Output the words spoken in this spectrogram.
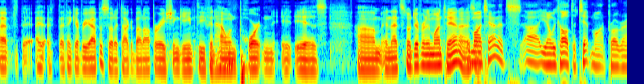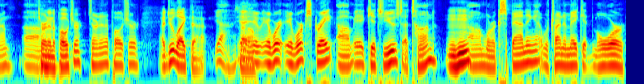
I, I, I think every episode I talk about Operation Game Thief and how important it is. Um, and that's no different in Montana. In is it? Montana, it's uh, you know we call it the Tipmont program. Turn in a poacher. turn in a poacher. I do like that. Yeah, So- yeah, it, it, it works great. Um, it gets used a ton. Mm-hmm. Um, we're expanding it. We're trying to make it more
